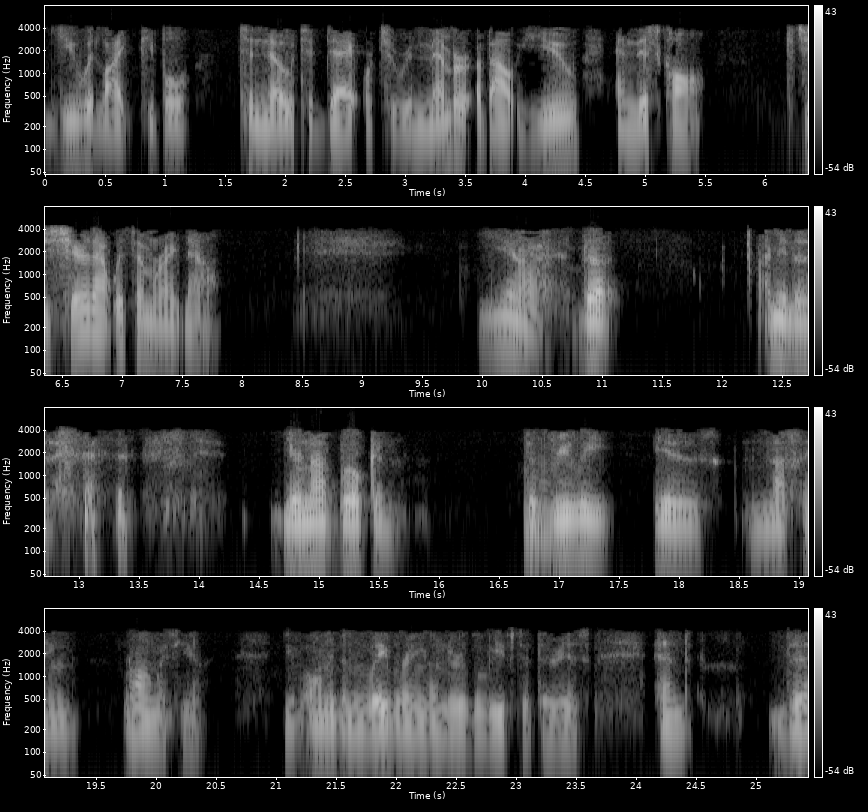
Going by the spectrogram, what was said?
you would like people to know today or to remember about you and this call? Could you share that with them right now? Yeah, the I mean the you're not broken. There mm. really is nothing wrong with you. You've only been laboring under a belief that there is. And the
